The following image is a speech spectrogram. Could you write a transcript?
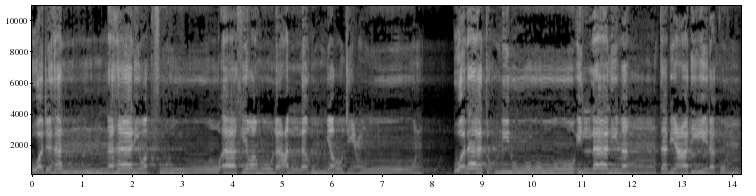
وجه النهار واكفروا آخره لعلهم يرجعون. ولا تؤمنوا إلا لمن تبع دينكم.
